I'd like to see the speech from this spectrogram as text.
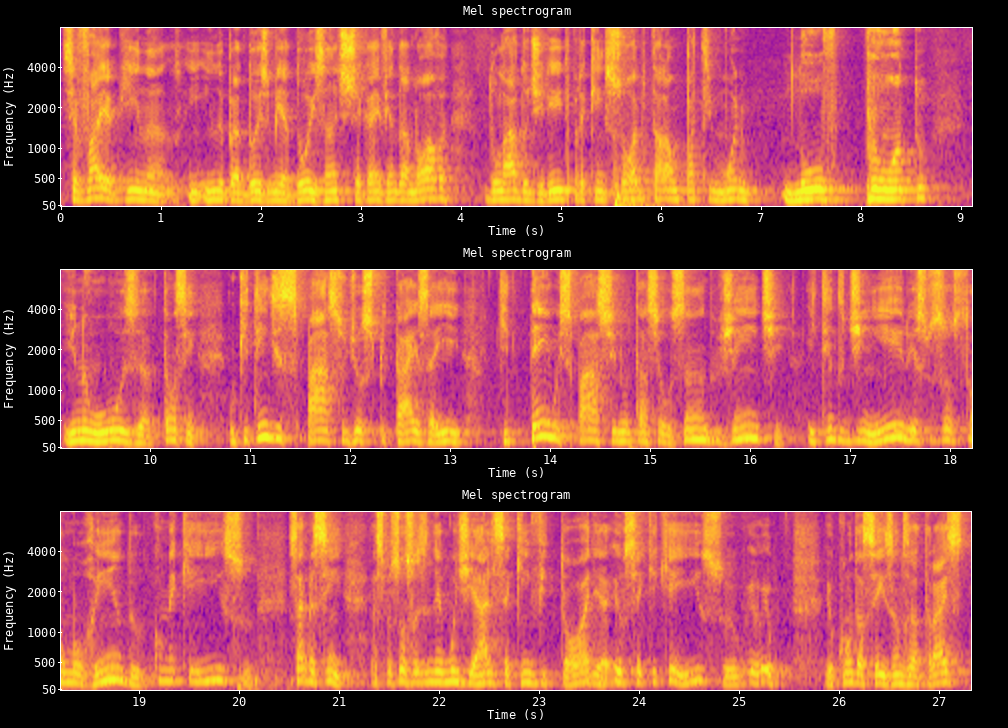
Você vai aqui na, indo para 262, antes de chegar em Venda Nova, do lado direito, para quem sobe, está lá um patrimônio novo, pronto, e não usa. Então, assim, o que tem de espaço de hospitais aí que tem o espaço e não está se usando, gente, e tendo dinheiro e as pessoas estão morrendo, como é que é isso? Sabe assim, as pessoas fazendo hemodiálise aqui em Vitória, eu sei o que, que é isso. Eu, eu, eu, quando há seis anos atrás,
